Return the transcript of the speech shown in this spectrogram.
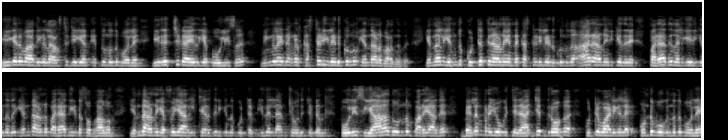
ഭീകരവാദികളെ അറസ്റ്റ് ചെയ്യാൻ എത്തുന്നത് പോലെ ഇരച്ചു കയറിയ പോലീസ് നിങ്ങളെ ഞങ്ങൾ കസ്റ്റഡിയിൽ എടുക്കുന്നു എന്നാണ് പറഞ്ഞത്. എന്നാൽ എന്ത് കുറ്റത്തിനാണ് എന്നെ കസ്റ്റഡിയിൽ എടുക്കുന്നത്? ആരാണ് എനിക്കെതിരെ പരാതി നൽകിയിരിക്കുന്നത്? എന്താണ് പരാതിയുടെ സ്വഭാവം? എന്താണ് എഫ്ഐആറിൽ ചേർത്തിരിക്കുന്ന കുറ്റം? ഇതെല്ലാം ചോദിച്ചിട്ടും പോലീസ് യാതൊന്നും പറയാതെ ബലം പ്രയോഗിച്ച് രാജ്യദ്രോഹ കുറ്റവാളികളെ കൊണ്ടുപോകുന്നത് പോലെ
